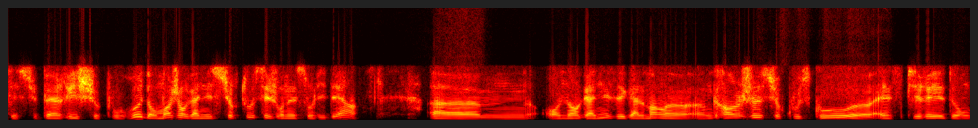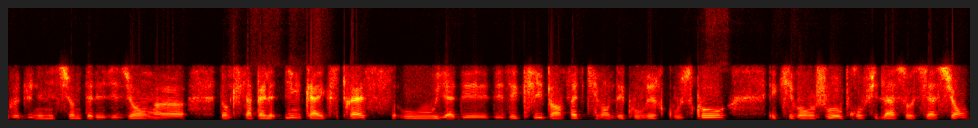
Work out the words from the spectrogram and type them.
c'est super riche pour eux. Donc moi j'organise surtout ces journées solidaires. Euh, on organise également un, grand jeu sur Cusco euh, inspiré donc d'une émission de télévision euh, donc qui s'appelle Inca Express où il y a des, des équipes en fait qui vont découvrir Cusco et qui vont jouer au profit de l'association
